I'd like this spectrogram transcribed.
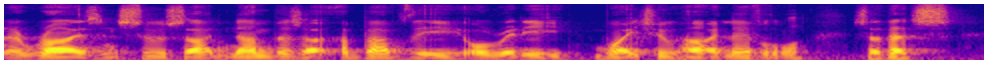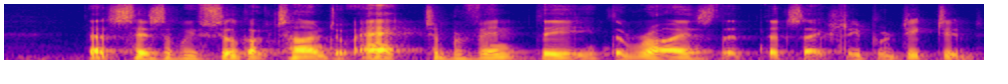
a, rise in suicide numbers above the already way too high level. So that's, that says that we've still got time to act to prevent the, the rise that, that's actually predicted.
